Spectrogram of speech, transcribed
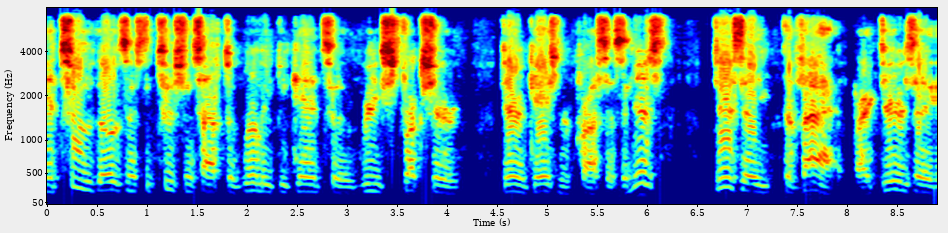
and two, those institutions have to really begin to restructure their engagement process. And there's there's a divide, right? There's a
